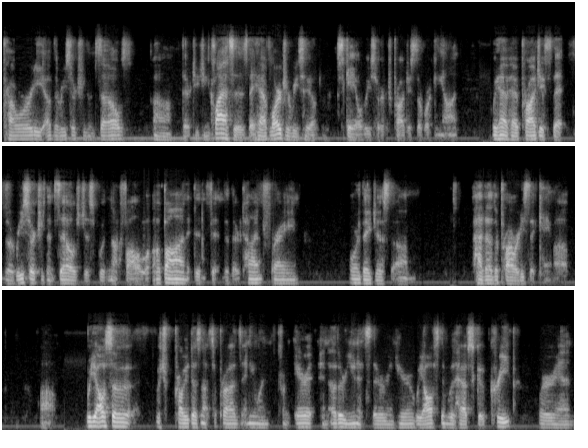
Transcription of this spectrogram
priority of the researchers themselves. Uh, they're teaching classes. They have larger research, scale research projects they're working on. We have had projects that the researchers themselves just would not follow up on. It didn't fit into their time frame, or they just um, had other priorities that came up. Um, we also, which probably does not surprise anyone from ERIT and other units that are in here, we often would have scope creep, wherein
